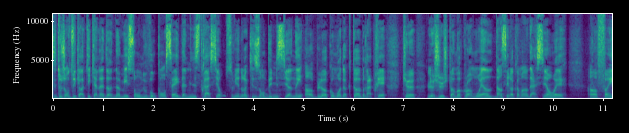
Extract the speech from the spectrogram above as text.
C'est aujourd'hui qu'Hockey Canada a nommé son nouveau conseil d'administration. On se souviendra qu'ils ont démissionné en bloc au mois d'octobre après que le juge Thomas Cromwell, dans ses recommandations, ait enfin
